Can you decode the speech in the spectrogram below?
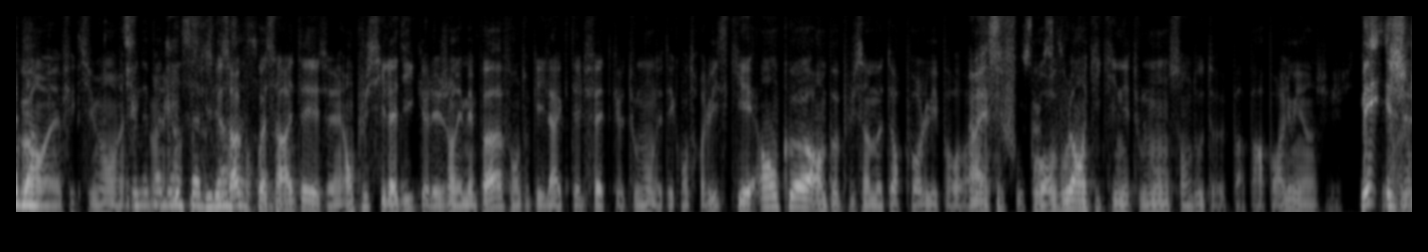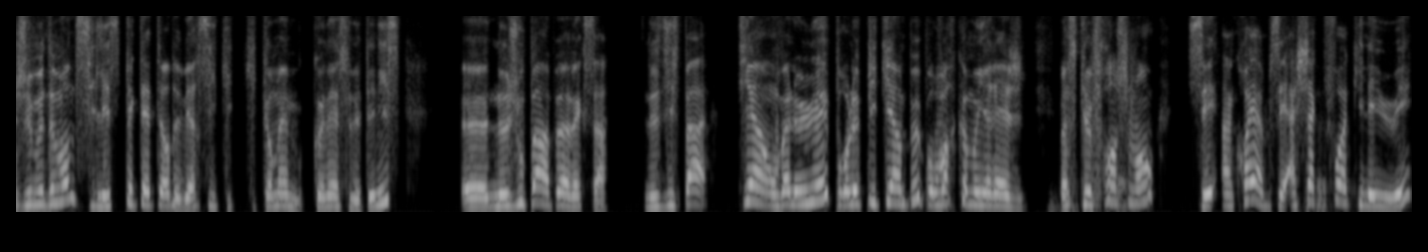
encore, ouais, effectivement. ouais. Connais pas Ouais. bien Seb. Parce que c'est vrai, pourquoi s'arrêter? En plus, il a dit que les gens l'aimaient pas. Enfin, en tout cas, il a acté le fait que tout le monde était contre lui, ce qui est encore un peu plus un moteur pour lui, pour, euh, Ouais, c'est fou ça pour aussi. vouloir enquiquiner tout le monde, sans doute, euh, par, rapport à lui. Hein. Mais je, me demande si les spectateurs de Bercy, qui, qui quand même connaissent le tennis, euh, ne jouent pas un peu avec ça. Ne se disent pas, tiens, on va le huer pour le piquer un peu pour voir comment il réagit. Parce que franchement, c'est incroyable. C'est à chaque fois qu'il est hué,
